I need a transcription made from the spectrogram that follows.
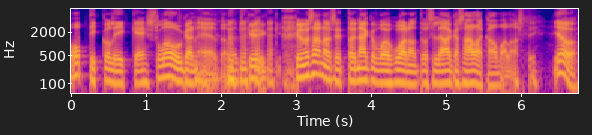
optikkoliikkeen sloganeilta, mutta ky- ky- kyllä mä sanoisin, että toi näkö voi huonontua sille aika salakavalasti. Joo,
